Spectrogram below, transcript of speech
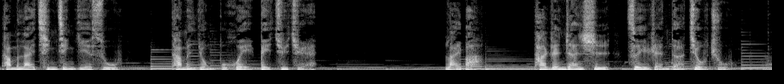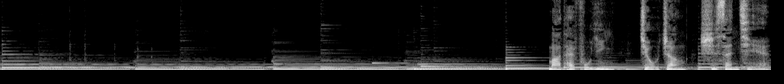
他们来亲近耶稣，他们永不会被拒绝。来吧，他仍然是罪人的救主。马太福音九章十三节：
